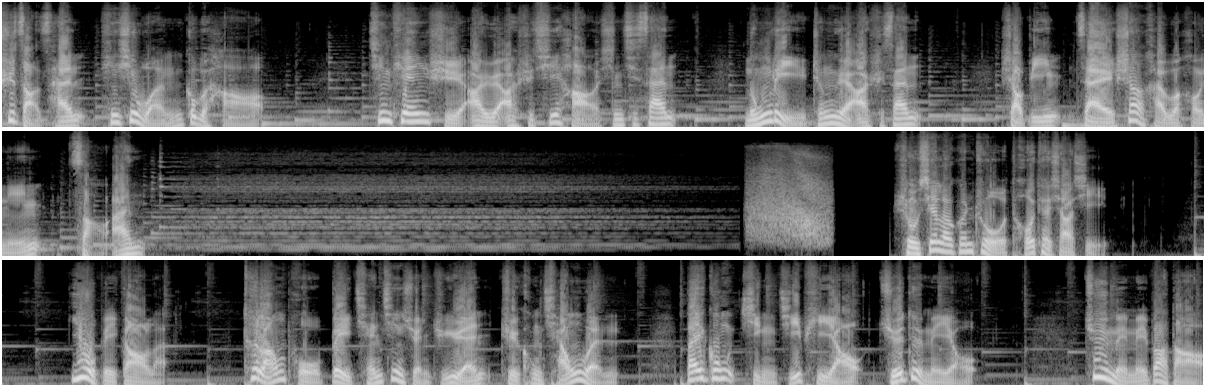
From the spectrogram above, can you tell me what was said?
吃早餐，听新闻。各位好，今天是二月二十七号，星期三，农历正月二十三。邵斌在上海问候您，早安。首先来关注头条消息，又被告了。特朗普被前竞选职员指控强吻，白宫紧急辟谣，绝对没有。据美媒报道，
